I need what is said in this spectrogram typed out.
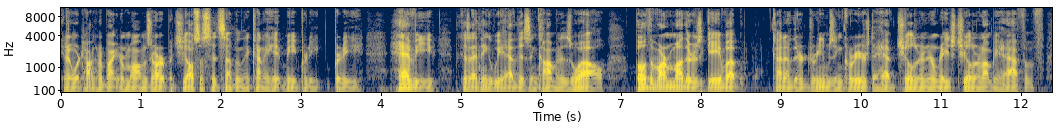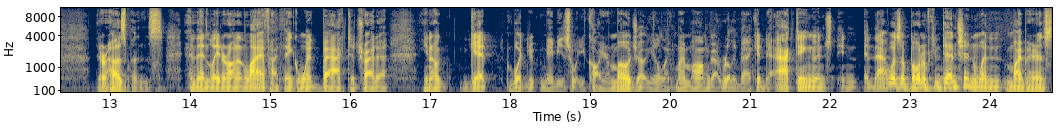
you know we're talking about your mom's art, but she also said something that kind of hit me pretty pretty heavy because I think we have this in common as well. both of our mothers gave up kind of their dreams and careers to have children and raise children on behalf of their husbands. And then later on in life, I think went back to try to, you know, get what you maybe it's what you call your mojo. You know, like my mom got really back into acting, and and, and that was a bone of contention when my parents,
